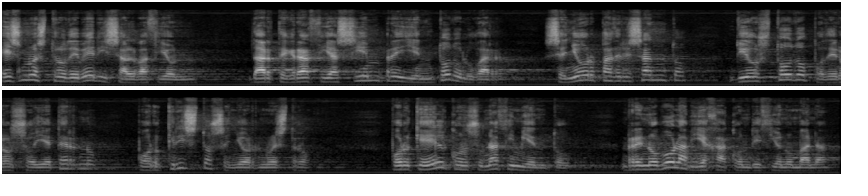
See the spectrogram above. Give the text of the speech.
es nuestro deber y salvación, darte gracias siempre y en todo lugar, Señor Padre Santo, Dios Todopoderoso y Eterno, por Cristo Señor nuestro, porque Él con su nacimiento renovó la vieja condición humana,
